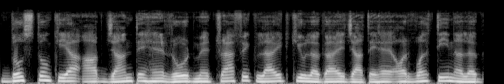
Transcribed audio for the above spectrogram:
दोस्तों, क्या आप जानते हैं रोड में ट्रैफ़िक लाइट क्यों लगाए जाते हैं और वह तीन अलग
